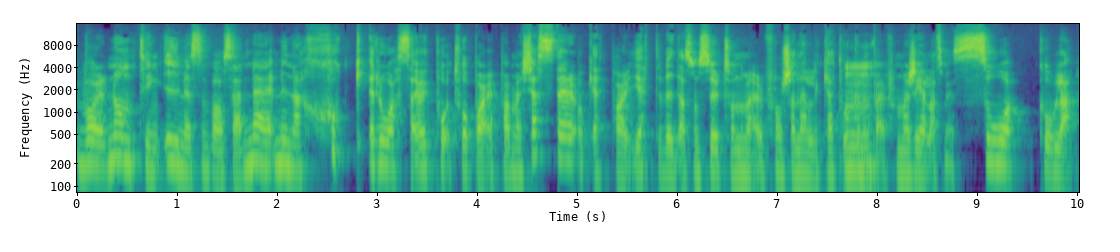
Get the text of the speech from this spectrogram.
var det någonting i mig som var så här, nej, mina chockrosa, jag har på två par, ett par Manchester och ett par jättevida som ser ut som de här från Chanel Catwalk Mm. ungefär, från Margiela som är så coola.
